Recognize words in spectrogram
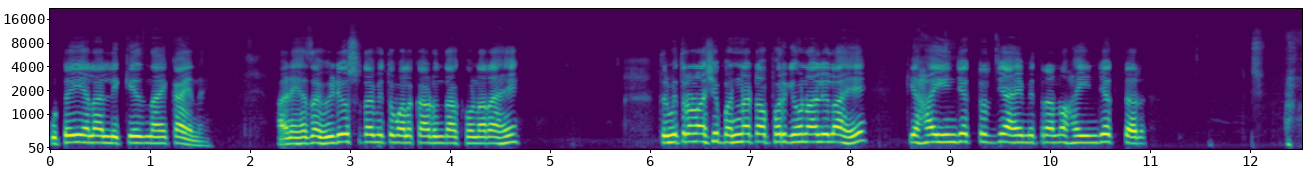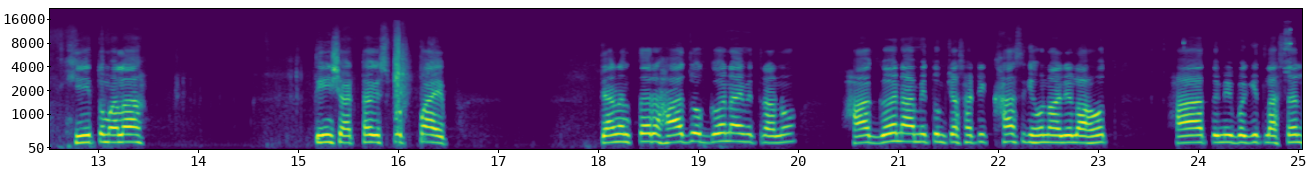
कुठेही याला लिकेज नाही काय नाही. आणि ह्याचा व्हिडिओसुद्धा मी तुम्हाला काढून दाखवणार आहे. तर मित्रांनो अशी भन्नाट ऑफर घेऊन आलेलो आहे की हा इंजेक्टर जे आहे मित्रांनो हा इंजेक्टर ही तुम्हाला तीनशे अठ्ठावीस फूट पाईप त्यानंतर हा जो गन आहे मित्रांनो हा गन आम्ही तुमच्यासाठी खास घेऊन आलेलो आहोत. हा तुम्ही बघितला असेल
